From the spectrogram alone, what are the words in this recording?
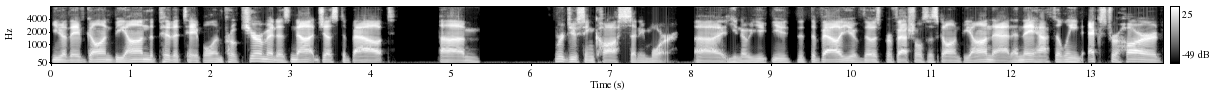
you know they've gone beyond the pivot table and procurement is not just about um, reducing costs anymore. Uh, you know, you, you the, the value of those professionals has gone beyond that, and they have to lean extra hard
